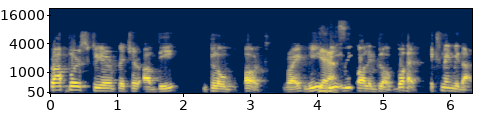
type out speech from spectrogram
proper sphere picture of the globe Earth, right? We, yes. we, we call it globe. Go ahead, explain me that.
